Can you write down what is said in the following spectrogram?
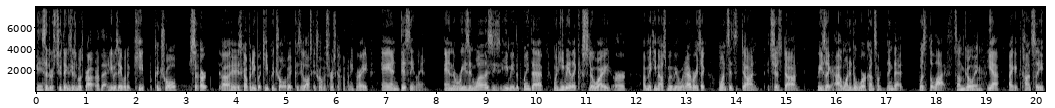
he said there was two things he was most proud of. That he was able to keep control, start uh, his company, but keep control of it because he lost control of his first company, right? And Disneyland. And the reason was he made the point that when he made like Snow White or a Mickey Mouse movie or whatever, he's like, once it's done, it's just done. He's like, I wanted to work on something that was alive. It's ongoing. Yeah, I could constantly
